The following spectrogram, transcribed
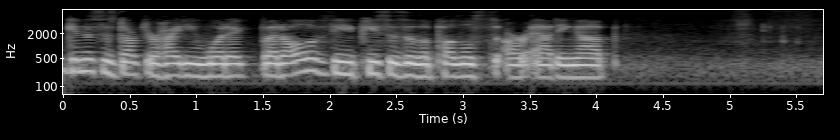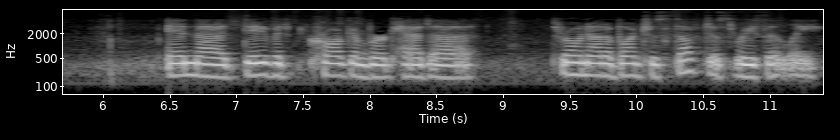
Again, this is Dr. Heidi Wodiuk, but all of the pieces of the puzzle are adding up. And uh, David Krogenberg had uh, thrown out a bunch of stuff just recently.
